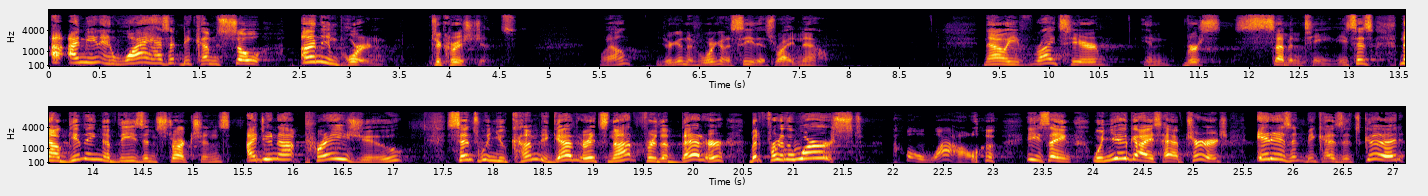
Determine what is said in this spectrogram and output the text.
I mean, and why has it become so unimportant to Christians? Well, you're gonna, we're going to see this right now. Now, he writes here in verse 17, he says, Now, giving of these instructions, I do not praise you, since when you come together, it's not for the better, but for the worst. Oh, wow. He's saying, when you guys have church, it isn't because it's good,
